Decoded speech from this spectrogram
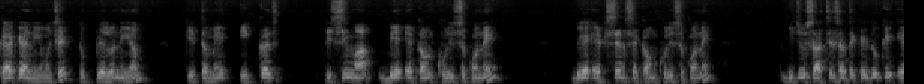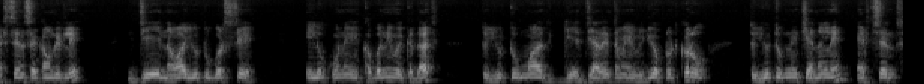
કયા કયા નિયમો છે? તો પહેલો નિયમ કે તમે એક જ પીસીમાં બે એકાઉન્ટ ખોલી શકો ને બે એડસેન્સ એકાઉન્ટ ખોલી શકો ને બીજું સાથે સાથે કહી દઉં કે એડસેન્સ એકાઉન્ટ એટલે જે નવા યુટ્યુબર્સ છે, એ લોકોને ખબર નહીં હોય કદાચ, તો યુટ્યુબમાં જ્યારે તમે વીડિયો અપલોડ કરો, તો યુટ્યુબની ચેનલને એડસેન્સ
